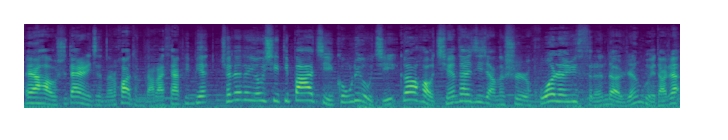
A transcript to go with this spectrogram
大家好，我是戴眼镜拿着话筒的阿拉斯加偏偏。《全能的游戏》第八季共六集，刚好前三集讲的是活人与死人的人鬼大战，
